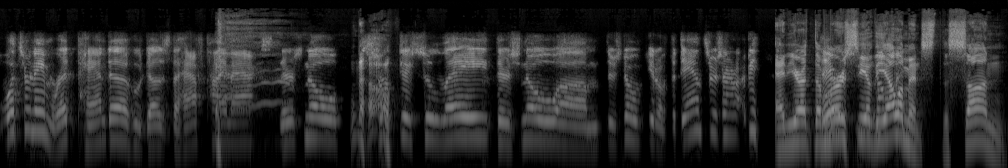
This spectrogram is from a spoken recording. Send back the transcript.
what's her name, Red Panda, who does the halftime acts. There's no, No. Cirque du Soleil. There's no um. There's no you know the dancers aren't. I mean, and you're at the mercy of the nothing. elements the sun,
